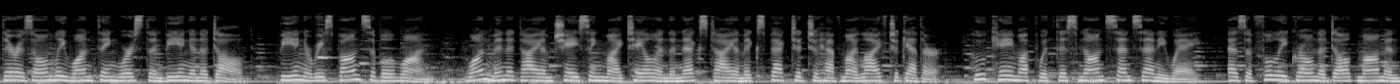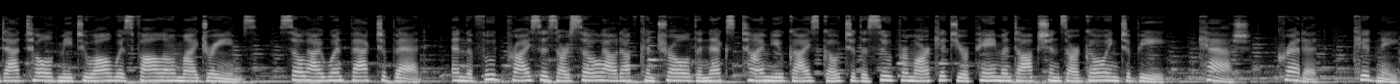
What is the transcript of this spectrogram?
There is only one thing worse than being an adult being a responsible one. One minute I am chasing my tail, and the next I am expected to have my life together. Who came up with this nonsense anyway? As a fully grown adult, mom and dad told me to always follow my dreams. So I went back to bed. And the food prices are so out of control the next time you guys go to the supermarket, your payment options are going to be cash, credit, kidney,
